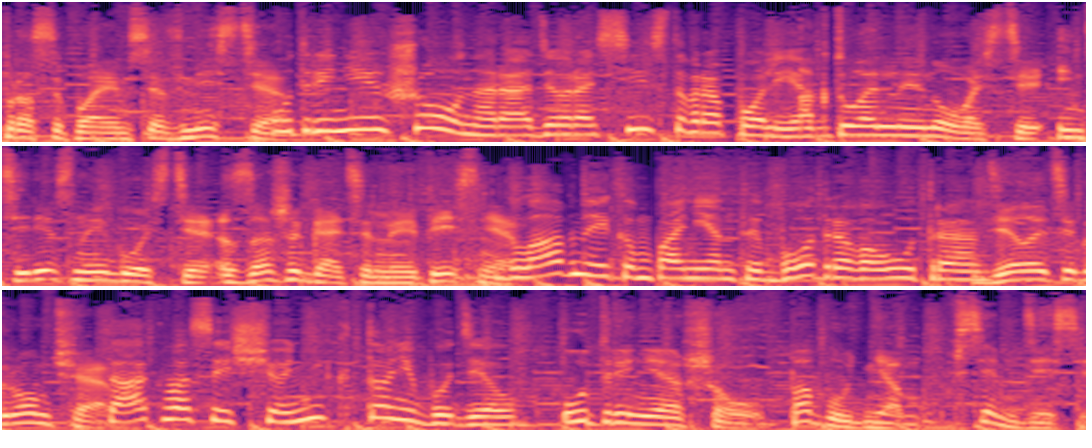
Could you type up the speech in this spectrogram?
просыпаемся вместе. Утреннее шоу на Радио России Ставрополье. Актуальные новости, интересные гости, зажигательные песни. Главные компоненты бодрого утра. Делайте громче. Так вас еще никто не будил. Утреннее шоу по будням в 7.10.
